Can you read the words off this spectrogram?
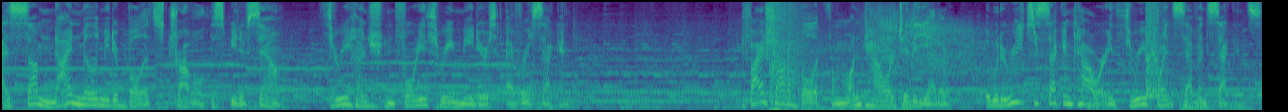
as some 9mm bullets travel the speed of sound, 343 meters every second. If I shot a bullet from one tower to the other, it would reach the second tower in 3.7 seconds.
